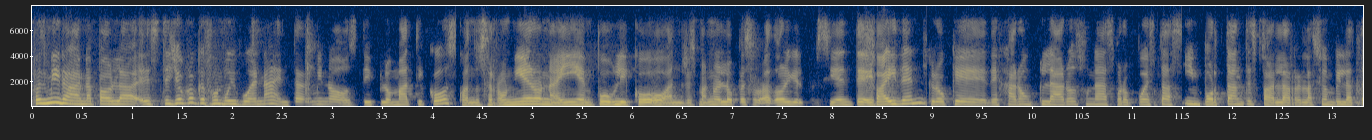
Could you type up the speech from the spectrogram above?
Pues mira, Ana Paula, este, yo creo que fue muy buena en términos diplomáticos. Cuando se reunieron ahí en público Andrés Manuel López Obrador y el presidente Biden, creo que dejaron claros unas propuestas importantes para la relación bilateral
